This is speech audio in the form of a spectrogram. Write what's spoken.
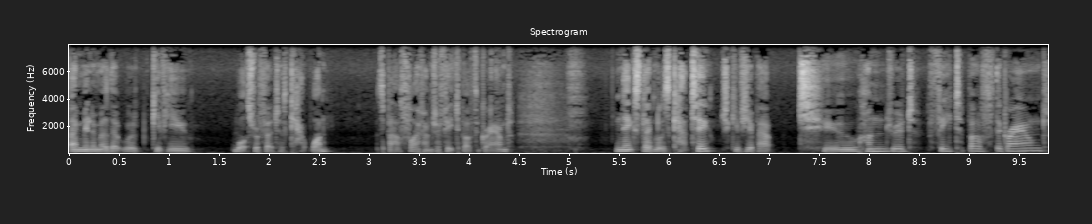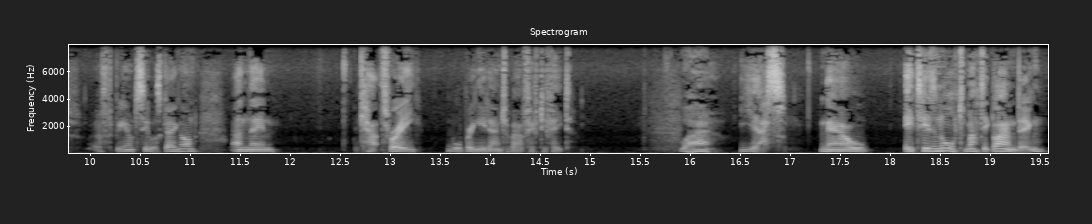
a minima that would give you what's referred to as Cat 1. It's about 500 feet above the ground. Next level is Cat 2, which gives you about 200 feet above the ground for being able to see what's going on. And then Cat 3 will bring you down to about 50 feet. Wow. Yes. Now, it is an automatic landing,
